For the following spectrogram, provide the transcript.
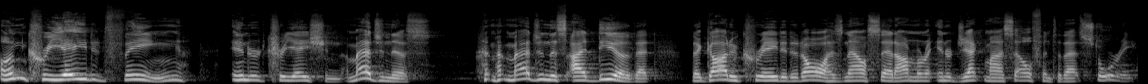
uncreated thing entered creation. Imagine this. Imagine this idea that, that God who created it all has now said, I'm going to interject myself into that story.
